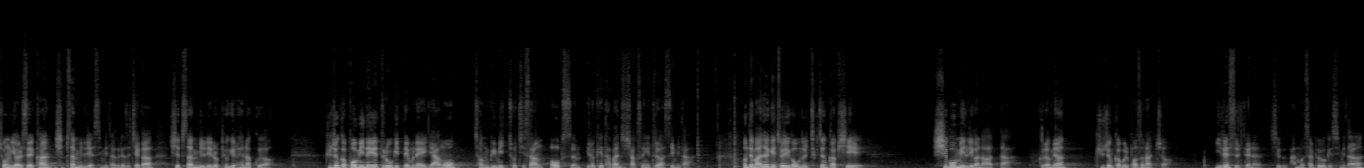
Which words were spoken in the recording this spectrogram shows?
총 13칸 13mm였습니다. 그래서 제가 13mm로 표기를 해놨고요. 규정값 범위 내에 들어오기 때문에 양호, 정비 및 조치상 없음 이렇게 답안지 작성이 들어갔습니다. 그런데 만약에 저희가 오늘 측정값이 15mm가 나왔다. 그러면 규정값을 벗어났죠. 이랬을 때는 지금 한번 살펴보겠습니다.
